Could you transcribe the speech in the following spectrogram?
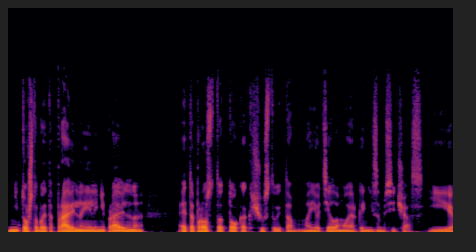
не то, чтобы это правильно или неправильно, это просто то, как чувствует там мое тело, мой организм сейчас. И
